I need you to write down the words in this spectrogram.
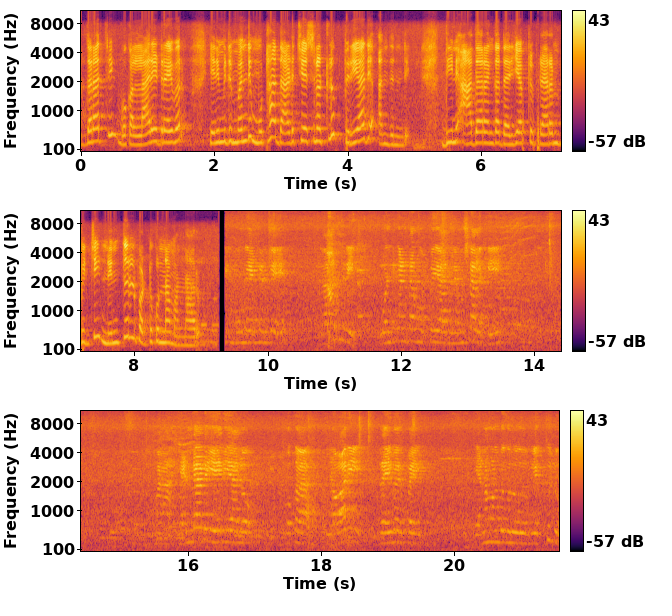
అర్ధరాత్రి ఒక లారీ డ్రైవర్ ఎనిమిది మంది ముఠా దాడి చేసినట్లు ఫిర్యాదు అందింది. దీని ఆధారంగా దర్యాప్తు ప్రారంభించి నిందితులను పట్టుకున్నామన్నారు ముందు ఏంటంటే రాత్రి ఒంటి గంట ముప్పై ఆరు నిమిషాలకి మన ఎండాడ ఏరియాలో ఒక లారీ డ్రైవర్పై ఎనమండుగురు వ్యక్తులు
